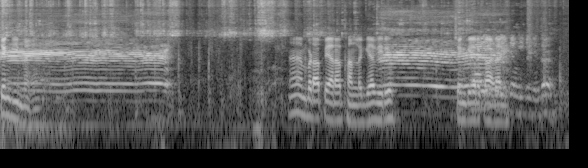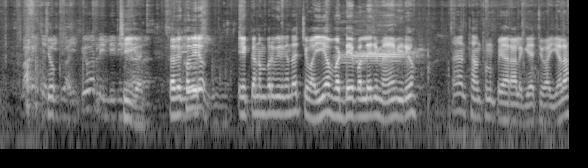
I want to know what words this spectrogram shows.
ਚੰਗੀ ਮੈਂ। ਐ ਬੜਾ ਪਿਆਰਾ ਥਣ ਲੱਗਿਆ ਵੀਰੇ। ਚੰਗੇ ਰਿਕਾਰਡ ਵਾਲੀ। ਚੰਗੀ ਕੁਲਜਿੰਦਰ ਬਾੜੀ ਚੰਗੀ ਚਵਾਈ ਪਿਓਰ ਲੀਲੀ ਦੀ ਠੀਕ ਹੈ। ਤਾਂ ਵੇਖੋ ਵੀਰੇ ਇੱਕ ਨੰਬਰ ਵੀਰ ਕਹਿੰਦਾ ਚਵਾਈ ਆ ਵੱਡੇ ਪੱਲੇ 'ਚ ਮੈਂ ਵੀਰਿਓ ਐ ਥਣ ਤੁਹਾਨੂੰ ਪਿਆਰਾ ਲੱਗਿਆ ਚਵਾਈ ਵਾਲਾ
